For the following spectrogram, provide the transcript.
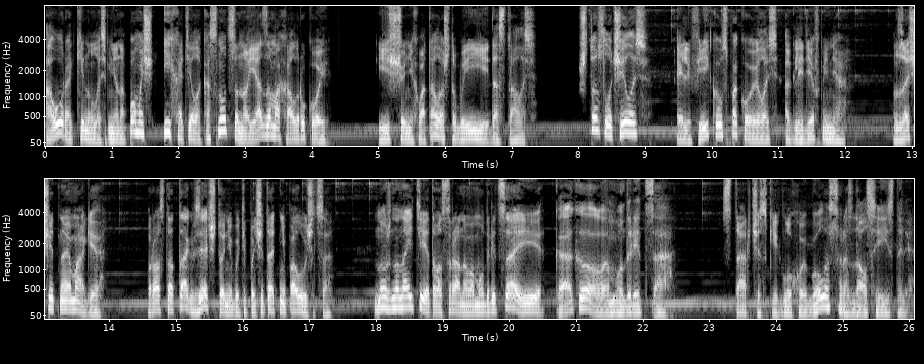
Аура кинулась мне на помощь и хотела коснуться, но я замахал рукой. Еще не хватало, чтобы и ей досталось. «Что случилось?» Эльфийка успокоилась, оглядев меня. «Защитная магия. Просто так взять что-нибудь и почитать не получится. Нужно найти этого сраного мудреца и...» «Какого мудреца?» Старческий глухой голос раздался издали.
